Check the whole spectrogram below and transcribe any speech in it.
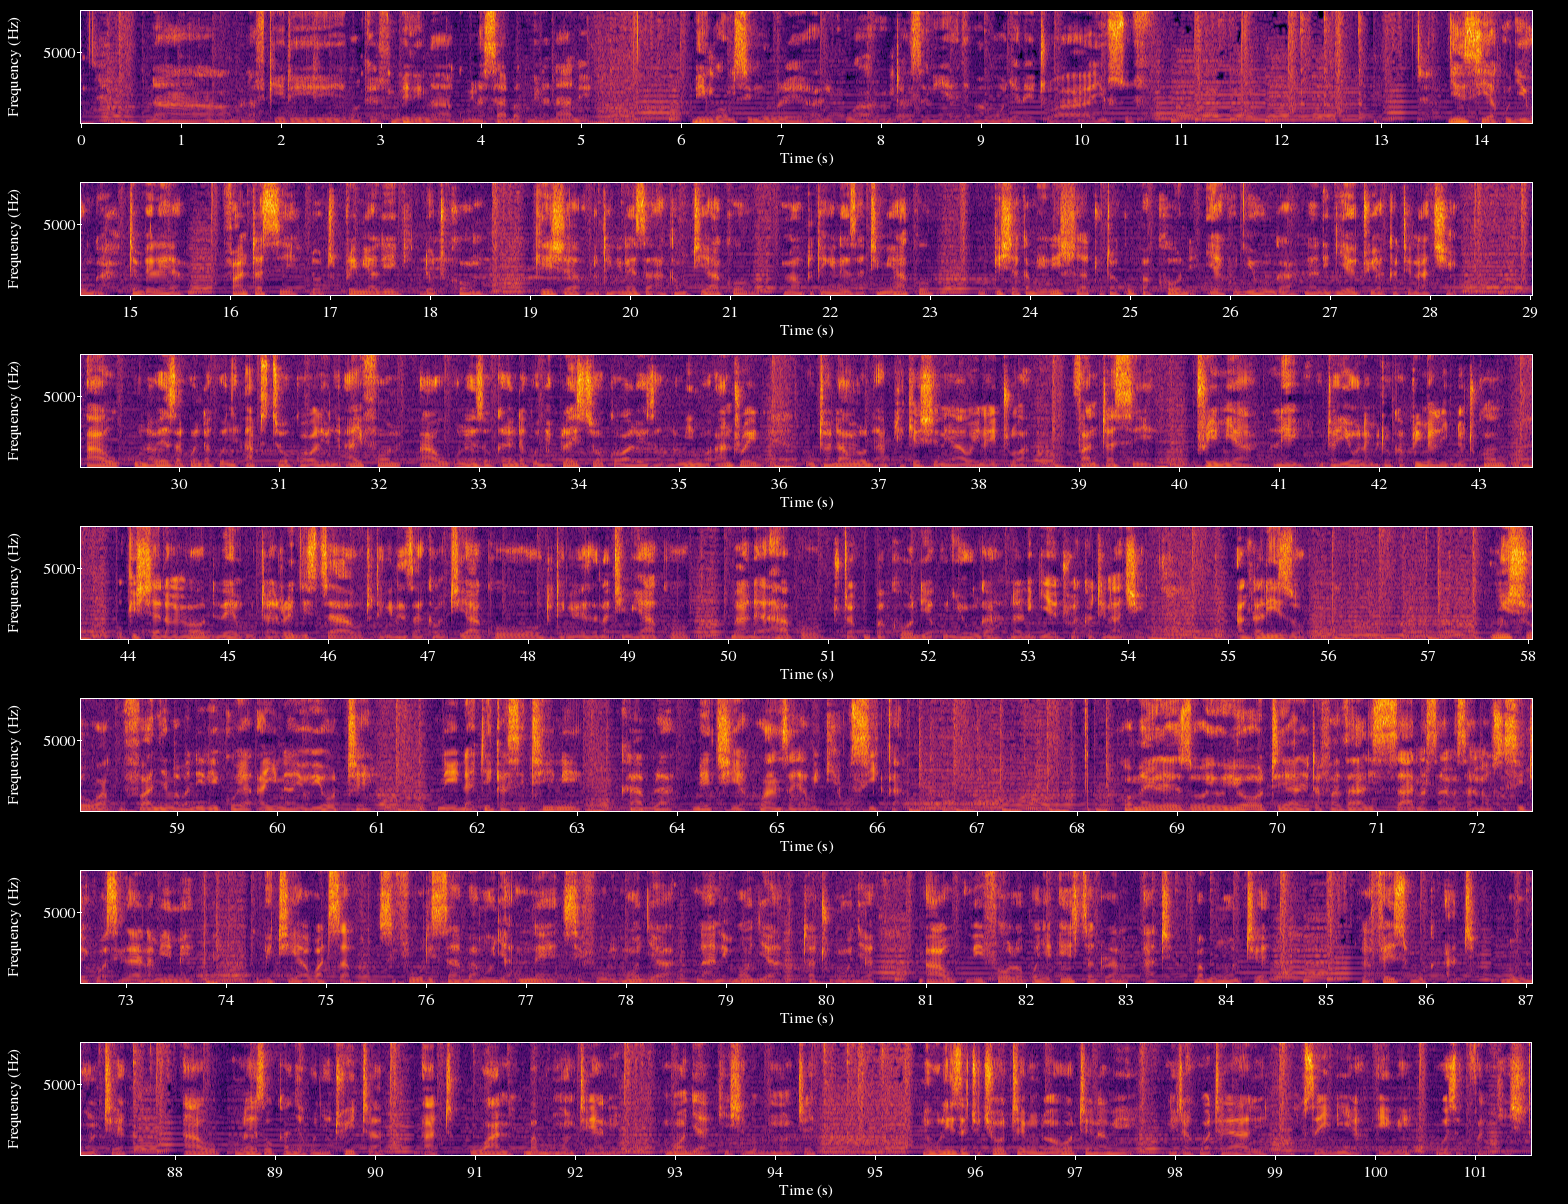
na nafikiri mwaka 2017 18 bingwa wa msimu ule alikuwa mtanzania. Jamaa mmoja anaitwa yusuf. Jinsi ya kujiunga tembelea fantasy.premierleague.com kisha utatengeneza akaunti yako na utatengeneza timu yako. Ukishakamilisha tutakupa kodi ya kujiunga na ligi yetu ya catenaccio au unaweza kwenda kwenye app store kwa wale wenye iphone au unaweza ukaenda kwenye play store kwa wale weza kuna mimi wa android uta download application yao inaitwa fantasy premier league. Utaiona imetoka premierleague.com ukisha download then utaregister utatengeneza akaunti yako utatengeneza na timu yako. Baada ya hapo tutakupa kodi ya kujiunga na ligi yetu ya catenaccio angalizo mwisho wa kufanya mabadiliko ya aina yoyote ni dakika 60 kabla mechi ya kwanza ya wiki husika. Kwa maelezo yoyote yale tafadhali sana sana sana usisite kuwasiliana na mimi kupitia whatsapp 0714018131 au ni follow kwenye instagram at babumonte na facebook at babumonte au unaweza ukaja kwenye twitter at one babumonte yani moja kisha babumonte. Niulize chochote muda wowote nami nitakuwa tayari kukusaidia ili uweze kufanikisha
